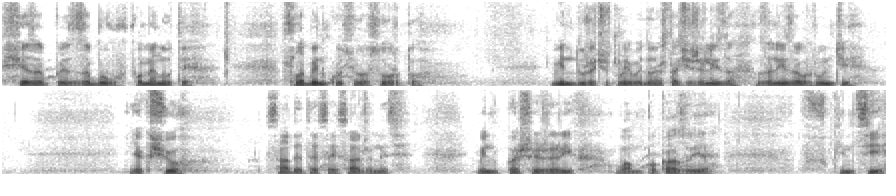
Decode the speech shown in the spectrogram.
Ще забув пом'янути слабинку цього сорту. Він дуже чутливий до нестачі желіза, заліза в ґрунті. Якщо садите цей саджанець, він в перший же рік вам показує в кінці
